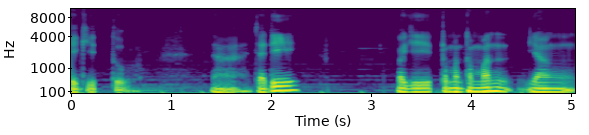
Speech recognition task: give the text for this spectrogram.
kayak gitu. Nah, jadi bagi teman-teman yang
